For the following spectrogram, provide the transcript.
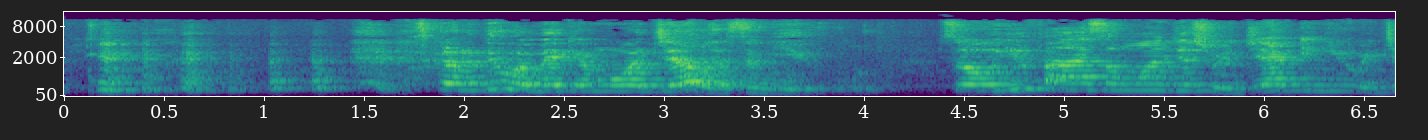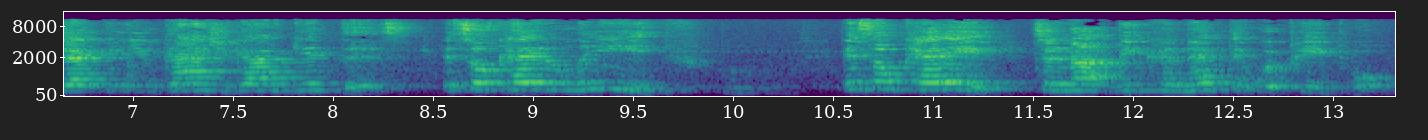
it's going to do it make him more jealous of you. So when you find someone just rejecting you, rejecting you, guys, you got to get this. It's okay to leave. It's okay to not be connected with people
